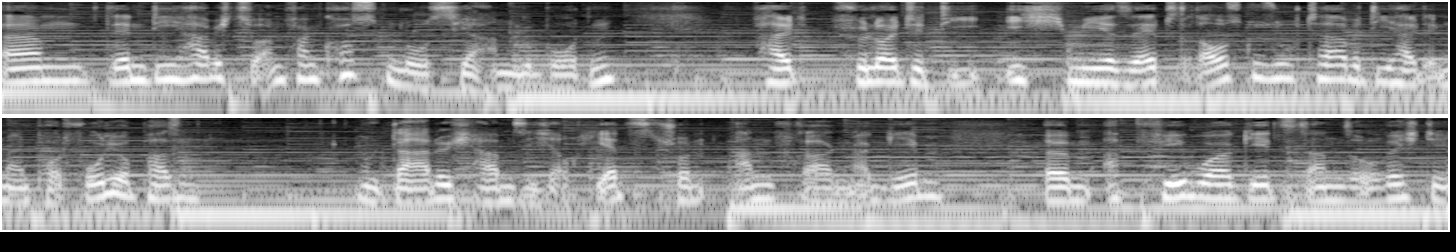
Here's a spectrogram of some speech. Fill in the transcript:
ähm, denn die habe ich zu Anfang kostenlos hier angeboten. Halt für Leute, die ich mir selbst rausgesucht habe, die halt in mein Portfolio passen. Und dadurch haben sich auch jetzt schon Anfragen ergeben. Ähm, ab Februar geht es dann so richtig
